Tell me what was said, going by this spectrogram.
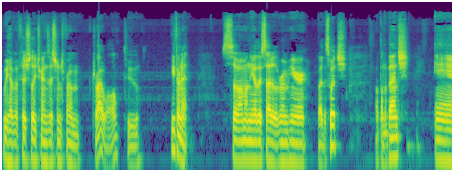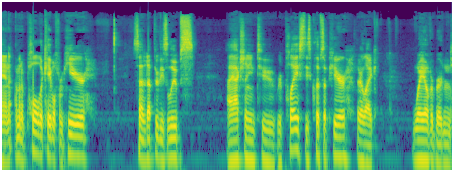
We have officially transitioned from drywall to ethernet. So I'm on the other side of the room here by the switch up on the bench. And I'm going to pull the cable from here, set it up through these loops. I actually need to replace these clips up here. They're like way overburdened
